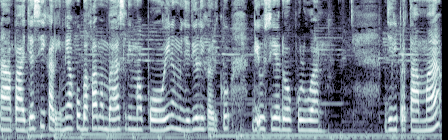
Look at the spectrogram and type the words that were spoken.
Nah, apa aja sih kali ini aku bakal membahas 5 poin yang menjadi lika-liku di usia 20-an. Jadi pertama,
